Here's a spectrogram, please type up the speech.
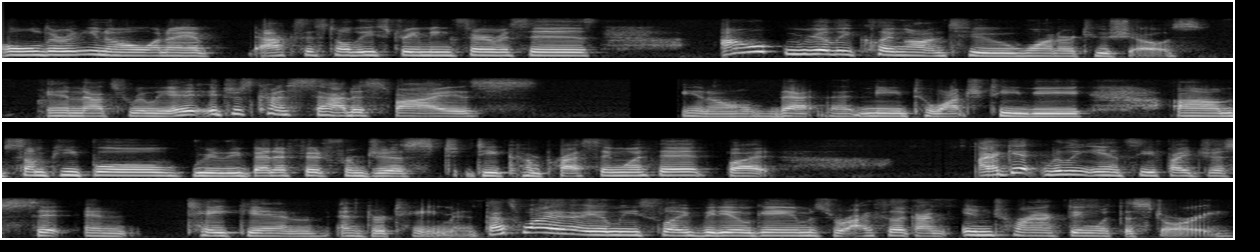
older, you know, and I have access to all these streaming services, I'll really cling on to one or two shows and that's really it, it just kind of satisfies you know that that need to watch tv um, some people really benefit from just decompressing with it but i get really antsy if i just sit and take in entertainment. That's why i at least like video games where i feel like i'm interacting with the story.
